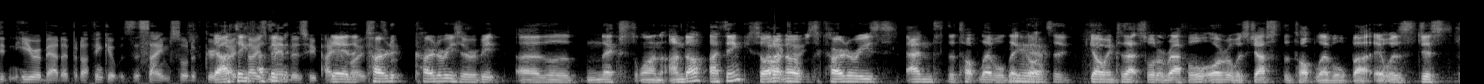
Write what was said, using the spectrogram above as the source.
didn't hear about it. But I think it was the same sort of group. Yeah, I those think- those I think- members who paid yeah, the the most. code- coteries are a bit uh, the next one under, I think. So I don't know Okay. if it was the coteries and the top level that Yeah. got to go into that sort of raffle, or if it was just the top level. But it was just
